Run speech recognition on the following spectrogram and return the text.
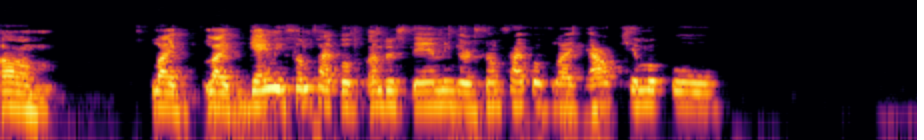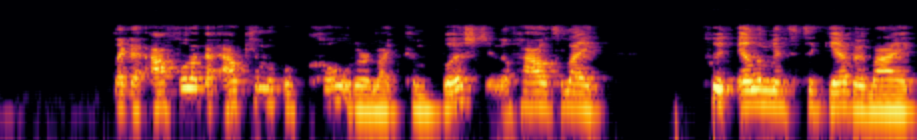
um, like like gaining some type of understanding or some type of like alchemical, like a, I feel like an alchemical code or like combustion of how to like put elements together, like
